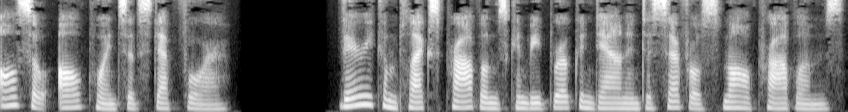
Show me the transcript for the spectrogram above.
also all points of step 4. Very complex problems can be broken down into several small problems.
